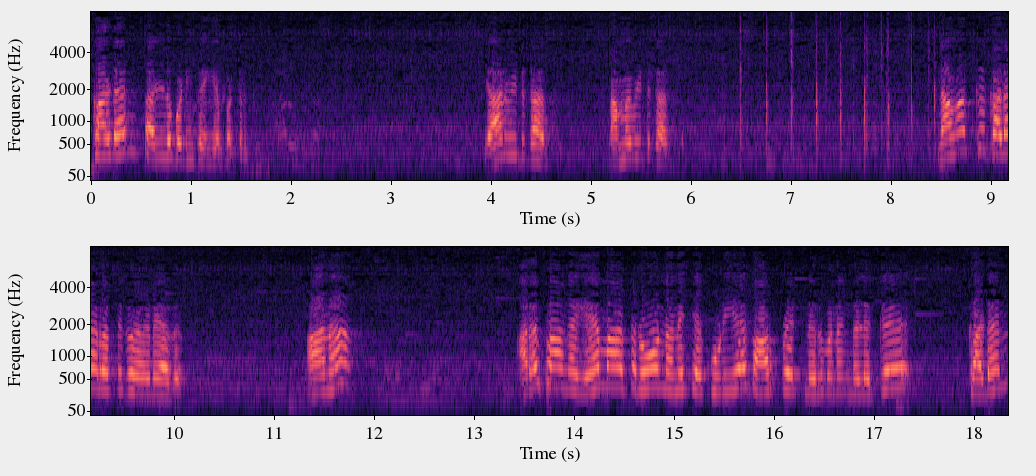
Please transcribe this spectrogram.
கடன் தள்ளுபடி செய்யப்பட்டிருக்கு. யார் வீட்டு காசு? நம்ம வீட்டு காசு. நமக்கு கடன் ரத்து கிடையாது. ஆனா அரசாங்கம் ஏமாத்தணும்னு நினைக்கக்கூடிய கார்ப்பரேட் நிறுவனங்களுக்கு கடன்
